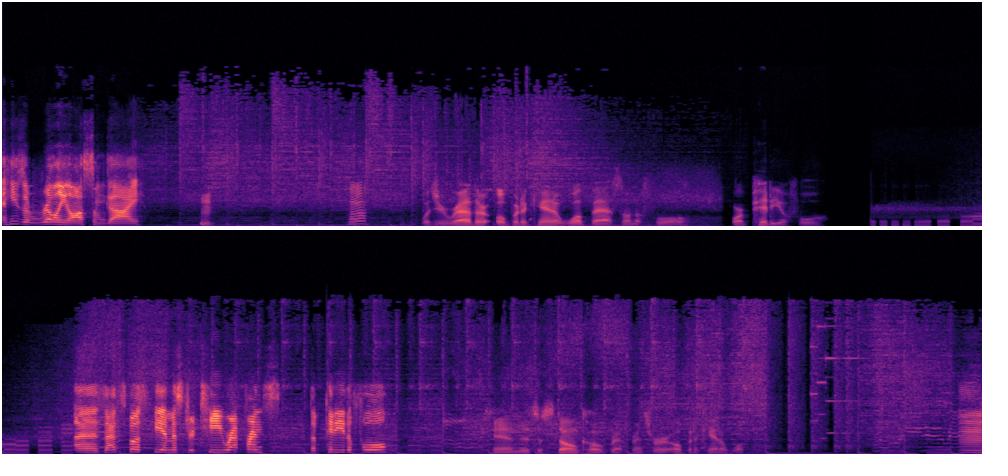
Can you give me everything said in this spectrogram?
He's a really awesome guy. Hmm. Hmm. Would you rather open a can of whoop ass on a fool or pity a fool? Uh, is that supposed to be a Mr. T reference? The pity the fool? And there's a Stone Cold reference for open a can of whoop. Hmm.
